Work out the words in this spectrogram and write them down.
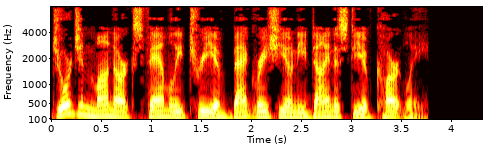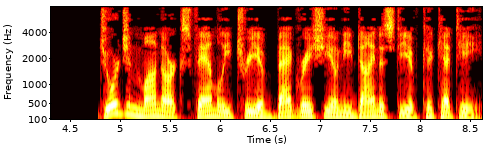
Georgian monarchs family tree of Bagrationi dynasty of Kartli Georgian monarchs family tree of Bagrationi dynasty of Kakheti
